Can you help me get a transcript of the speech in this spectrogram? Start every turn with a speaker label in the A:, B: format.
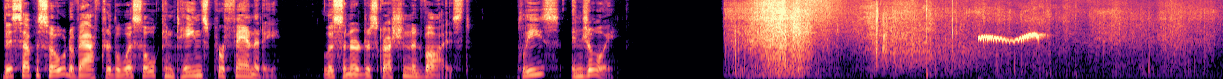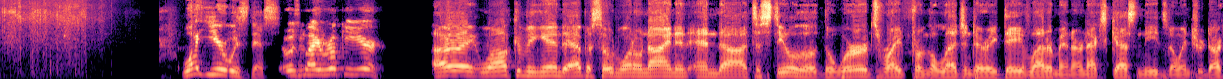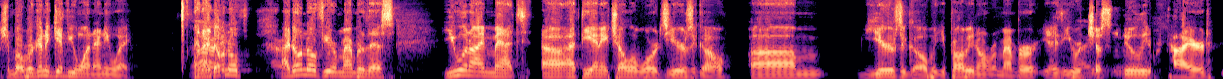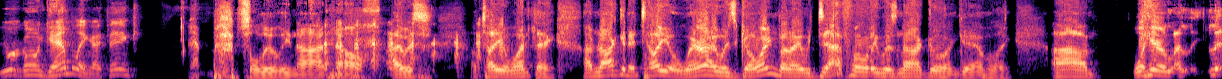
A: This episode of After the Whistle contains profanity. Listener discretion advised. Please enjoy.
B: What year was this?
C: It was my rookie year.
D: All right, welcoming into episode 109, and and uh, to steal the, the words right from the legendary Dave Letterman, our next guest needs no introduction, but we're going to give you one anyway. And
C: All
D: I don't
C: right.
D: know if
C: All
D: I don't know if you remember this. You and I met uh, at the NHL Awards years ago, um, years ago, but you probably don't remember. You were just newly retired.
C: You were going gambling, I think.
D: Absolutely not. No, I was. I'll tell you one thing. I'm not going to tell you where I was going, but I definitely was not going gambling. Um, well, here,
